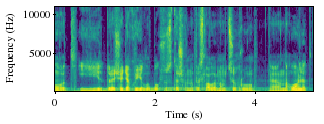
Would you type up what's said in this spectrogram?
От, і, до речі, дякую Yellowbox за те, що вони прислали нам цю гру е, на огляд.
